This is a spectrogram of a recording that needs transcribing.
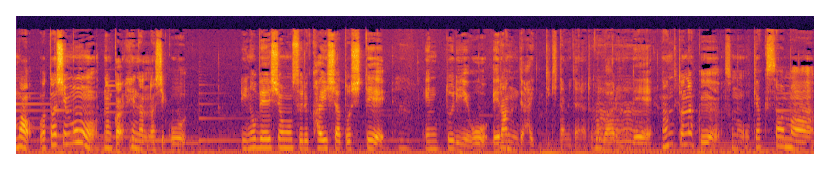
まあ私もなんか変な話こうリノベーションをする会社としてエントリーを選んで入ってきたみたいなところがあるので、なんとなくそのお客様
